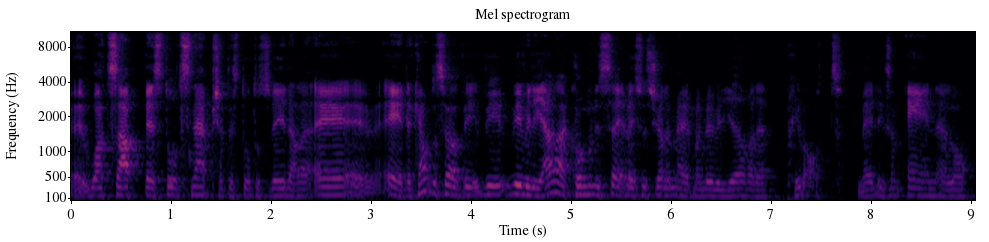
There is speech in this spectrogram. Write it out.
Eh, WhatsApp är stort, Snapchat är stort och så vidare. Är, är det kanske inte så att vi, vi, vi vill gärna kommunicera i sociala medier, men vi vill göra det privat. Med liksom en eller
